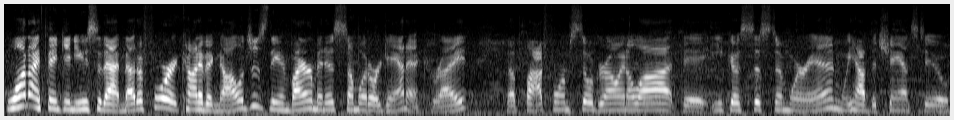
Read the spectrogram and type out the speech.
one, I think in use of that metaphor, it kind of acknowledges the environment is somewhat organic, right? The platform's still growing a lot, the ecosystem we're in, we have the chance to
